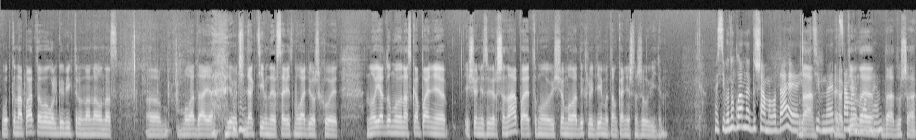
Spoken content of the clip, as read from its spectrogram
вот Конопатова Ольга Викторовна, она у нас э, молодая и очень активная, в Совет молодежи ходит. Но я думаю, у нас компания еще не завершена, поэтому еще молодых людей мы там, конечно же, увидим. Спасибо. Ну, главное, душа молодая да, и активная. Это активная, самое главное. Да, душа.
